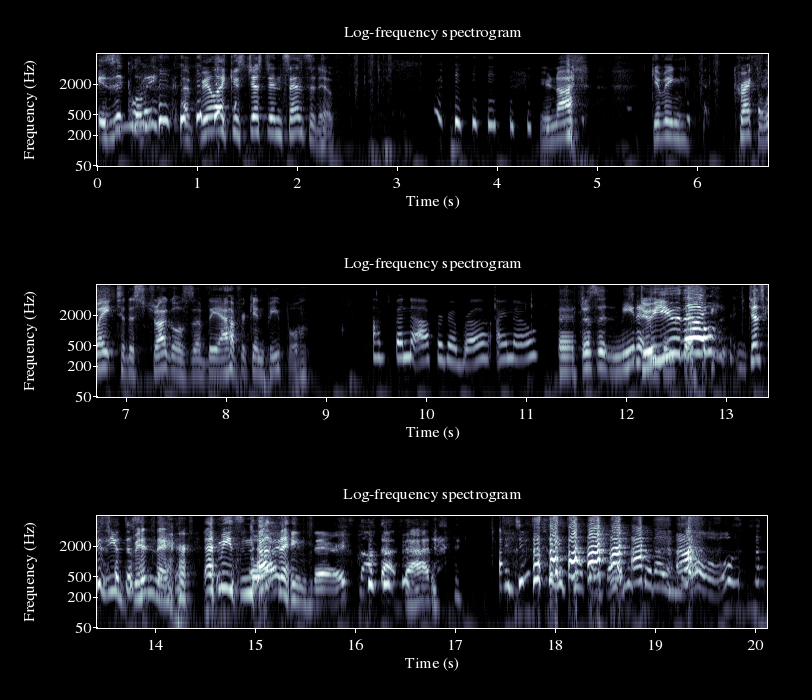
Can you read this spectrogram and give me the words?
Is it Chloe? I feel like it's just insensitive. You're not giving correct weight to the struggles of the African people. I've been to Africa, bro. I know. that doesn't mean anything. Do you though? Just because you've been there, that means Oh, I've been nothing. there. It's not that bad. I didn't say it's not that bad. I said I know.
